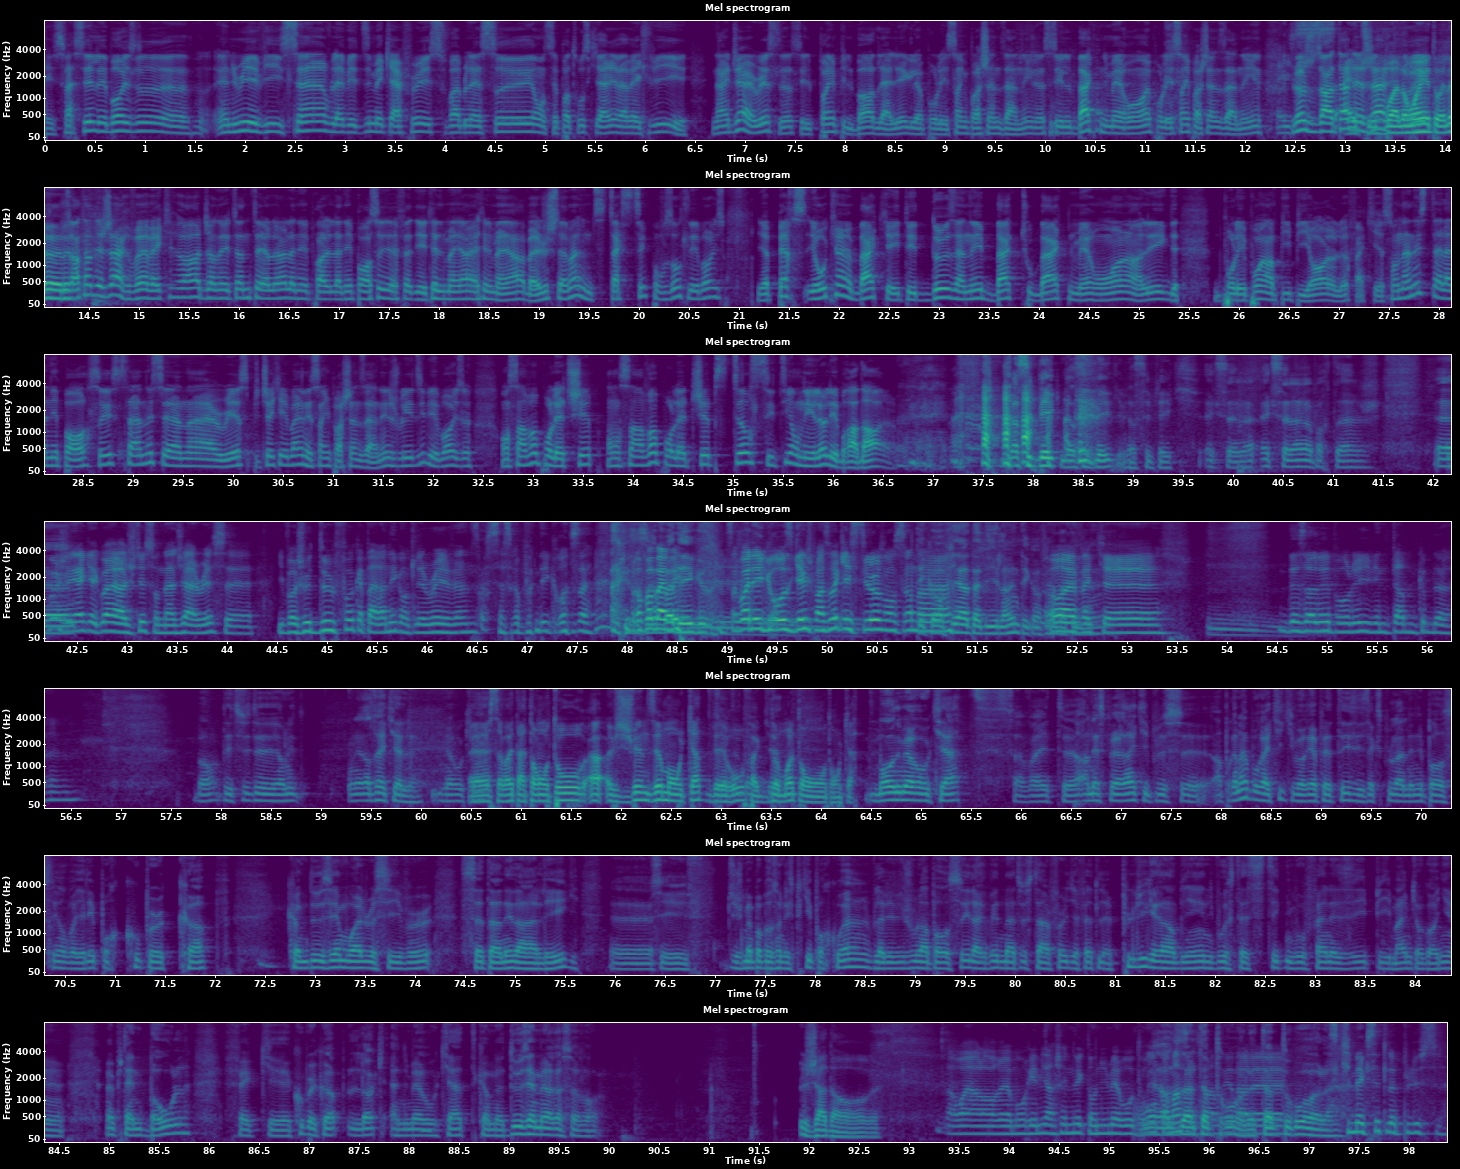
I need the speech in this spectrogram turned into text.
C'est facile, les boys. Là. Euh, Henry est vieillissant, vous l'avez dit, McCaffrey est souvent blessé, on sait pas trop ce qui arrive avec lui. Najee Harris, là, c'est le pain puis le bord de la ligue là, pour les 5 prochaines années. là. C'est le back numéro 1 pour les 5 prochaines années. Là, je vous entends Hey, déjà Tu le vois loin, toi, là. Je vous entends déjà arriver avec Ah, Jonathan Taylor l'année pro- l'année passée, il a, fait, il a été le meilleur, il a été le meilleur. Ben justement, une petite statistique pour vous autres, les boys. Il n'y a, y a aucun back qui a été deux années back-to-back numéro 1 en ligue pour les points en PPR. Là. Fait que son année, c'était l'année passée. Cette année, c'est l'année Harris. Puis checkez bien les cinq prochaines années. Je vous l'ai dit, les boys. on s'en va pour le chip. On s'en va pour le chip. Still City, on est là, les brodeurs. Merci, Pic. Merci, Pic. Merci, Pic. Excellent. Excellent reportage. Moi, Euh, j'ai rien quelque quoi à rajouter sur Najee Harris. euh, il va jouer deux fois que par année contre les Ravens. Puis ça sera pas des grosses. Ça sera pas, pas des gros- ça sera pas des grosses games. Je pense pas que les Steelers vont se rendre T'es dans. confiant en ta D-line, t'es confiant Ouais, ta fait que. euh, Désolé pour lui, il vient de perdre une coupe de rang. Bon, t'es-tu de- on, est... on est rendu à quel numéro 4 Euh, ça va être à ton tour. Ah, je viens de dire mon 4, Véro. Fait que donne-moi ton, ton 4. Mon numéro 4, ça va être euh, en espérant qu'il plus. euh, en prenant pour acquis qu'il va répéter ses exploits l'année passée, on va y aller pour Cooper Cup comme deuxième wide receiver cette année dans la ligue. C'est j'ai même pas besoin d'expliquer pourquoi. Vous l'avez vu jouer l'an passé, l'arrivée de Matthew Stafford, il a fait le plus grand bien niveau statistique, niveau fantasy, puis même qu'ils ont gagné un, un putain de bowl. Fait que euh, Cooper Cup lock à numéro 4 comme deuxième meilleur receveur. J'adore. Ah ouais, alors euh, mon Rémi, enchaîne avec ton numéro 3. On est rendu dans le top s'en venir 3, dans le top 3 là? Ce qui m'excite le plus?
